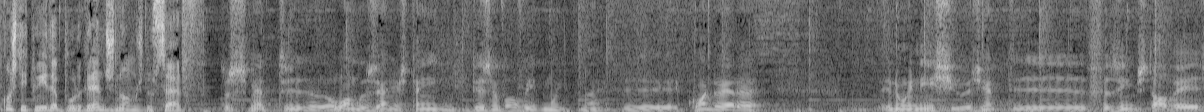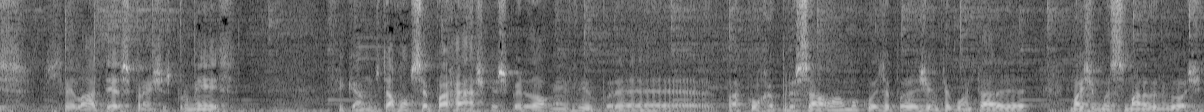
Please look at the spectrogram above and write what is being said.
constituída por grandes nomes do surf. O Semente, ao longo dos anos, tem desenvolvido muito. Não é? Quando era no início a gente fazíamos talvez, sei lá, 10 pranchas por mês. Ficamos, estavam sempre à rasca, à espera de alguém vir para, para com reparação ou alguma coisa para a gente aguentar eh, mais uma semana de negócio.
